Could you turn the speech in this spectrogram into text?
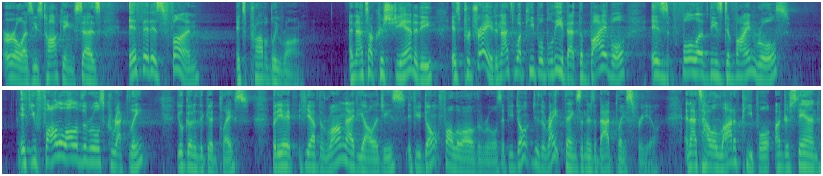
Earl, as he's talking, says, if it is fun, it's probably wrong. And that's how Christianity is portrayed. And that's what people believe that the Bible is full of these divine rules. If you follow all of the rules correctly, you'll go to the good place. But if you have the wrong ideologies, if you don't follow all of the rules, if you don't do the right things, then there's a bad place for you. And that's how a lot of people understand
